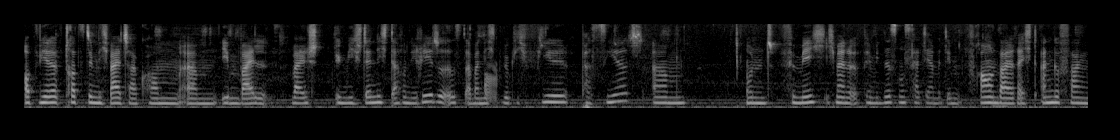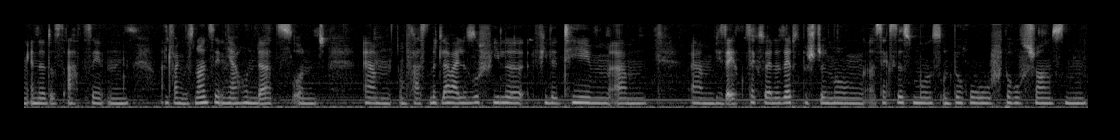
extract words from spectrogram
ob wir trotzdem nicht weiterkommen, ähm, eben weil weil irgendwie ständig davon die Rede ist, aber nicht wirklich viel passiert. Ähm, und für mich, ich meine, Feminismus hat ja mit dem Frauenwahlrecht angefangen, Ende des 18., Anfang des 19. Jahrhunderts und ähm, umfasst mittlerweile so viele, viele Themen ähm, ähm, wie se sexuelle Selbstbestimmung, Sexismus und Beruf, Berufschancen.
